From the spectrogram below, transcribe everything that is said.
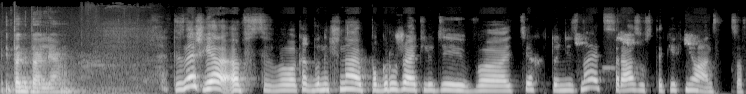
и так далее. Ты знаешь, я как бы начинаю погружать людей в тех, кто не знает, сразу с таких нюансов.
